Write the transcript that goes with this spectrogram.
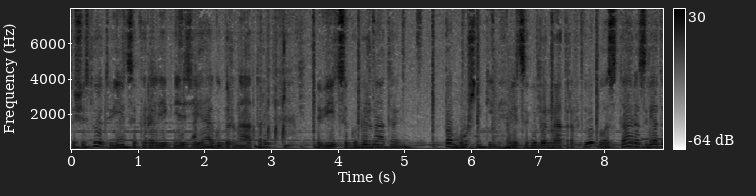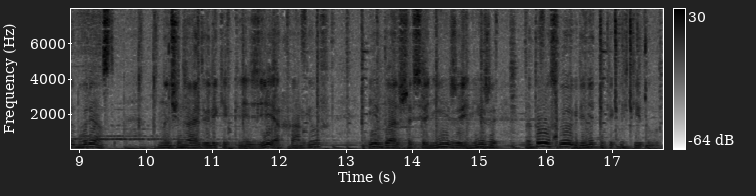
существуют вице-короли, князья, губернаторы, вице-губернаторы, помощники вице-губернаторов и около ста разрядов дворянства, начиная от великих князей, архангелов и дальше все ниже и ниже до того слоя, где нет никаких титулов.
